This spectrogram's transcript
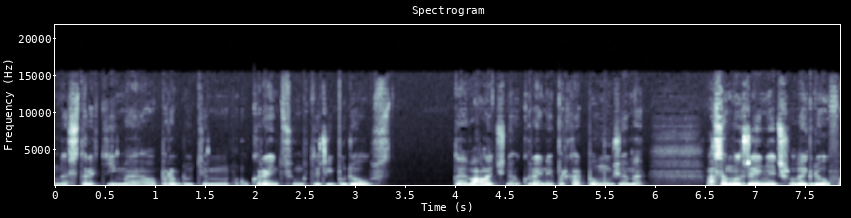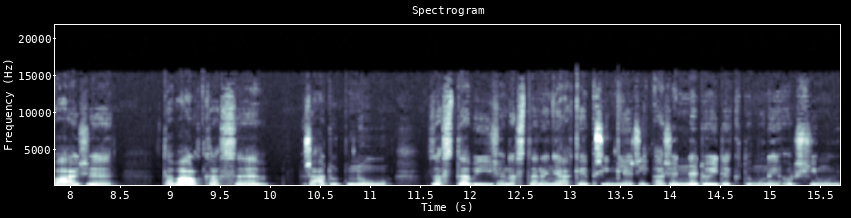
nestratíme a opravdu těm Ukrajincům, kteří budou z té válečné Ukrajiny prchat, pomůžeme. A samozřejmě člověk doufá, že ta válka se v řádu dnů zastaví, že nastane nějaké příměří a že nedojde k tomu nejhoršímu,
